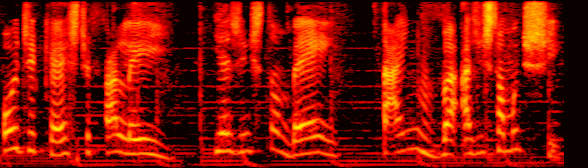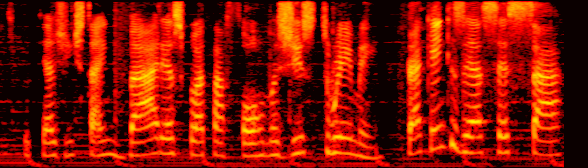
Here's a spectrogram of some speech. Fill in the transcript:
@podcastfalei. E a gente também tá em a gente tá muito chique, porque a gente tá em várias plataformas de streaming. Para quem quiser acessar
